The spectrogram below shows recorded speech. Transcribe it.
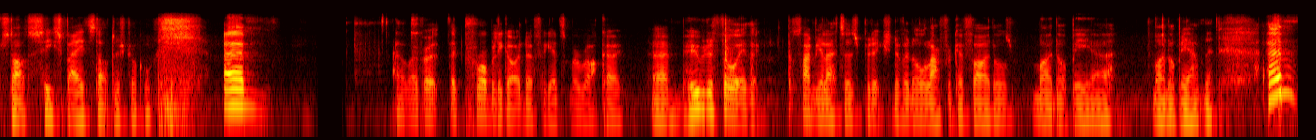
start to see Spain start to struggle. Um, However, they probably got enough against Morocco. Um, who would have thought it that Samuel Eto's prediction of an All Africa finals might not be uh, might not be happening? Um,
